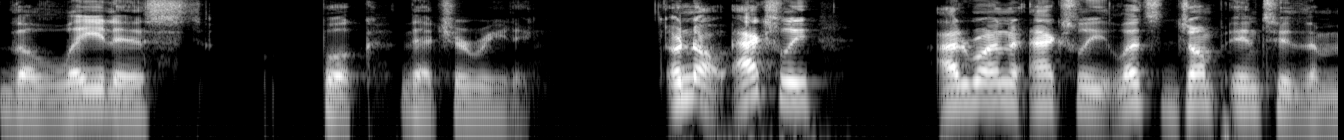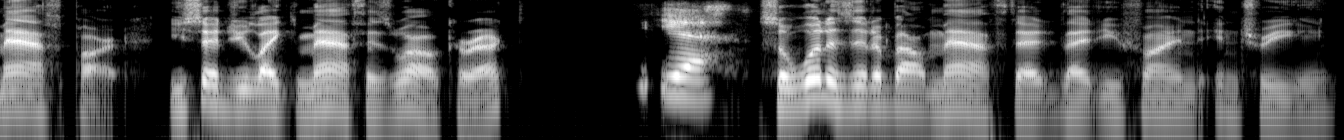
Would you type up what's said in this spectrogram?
the latest book that you're reading? Or no, actually, I'd want to actually let's jump into the math part. You said you liked math as well, correct? Yeah. So what is it about math that that you find intriguing?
